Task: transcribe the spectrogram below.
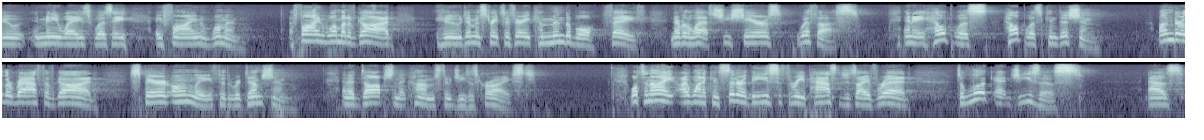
who in many ways was a, a fine woman, a fine woman of God who demonstrates a very commendable faith. Nevertheless, she shares with us in a helpless, helpless condition, under the wrath of God, spared only through the redemption and adoption that comes through Jesus Christ. Well, tonight I want to consider these three passages I've read to look at Jesus as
